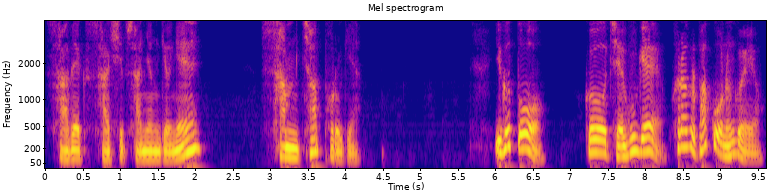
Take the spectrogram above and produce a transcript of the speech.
444년경에 3차 포로기야. 이것도 그 제국의 허락을 받고 오는 거예요.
